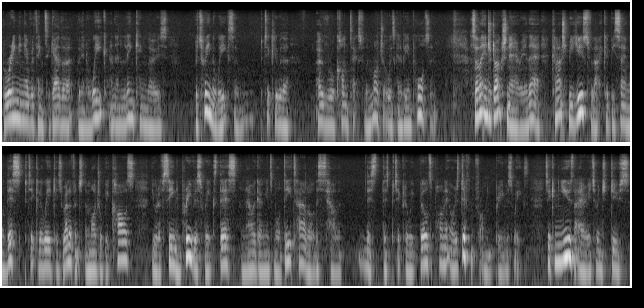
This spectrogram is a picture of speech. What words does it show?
bringing everything together within a week and then linking those between the weeks, particularly with a overall context for the module, is going to be important. So that introduction area there can actually be used for that. It could be saying, well, this particular week is relevant to the module because you would have seen in previous weeks this, and now we're going into more detail, or this is how the, this, this particular week builds upon it, or is different from the previous weeks. So you can use that area to introduce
